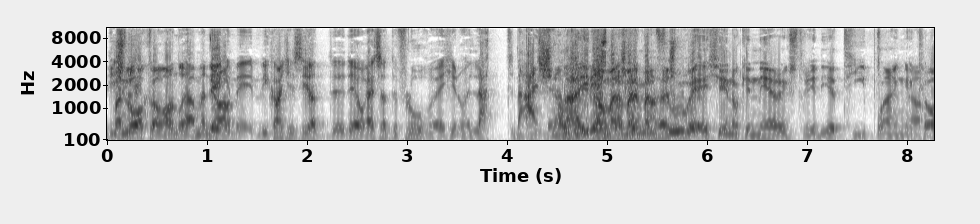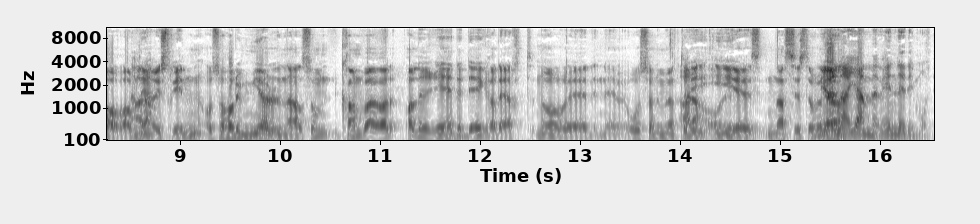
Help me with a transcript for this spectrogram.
de Men- slår hverandre her. Men det, Ja. vi kan ikke si at det å reise til Florø er ikke noe lett match. det er Når Nei, da, men, men, men. Florø er ikke i noen nedrykksstrid. De er ti poeng klar av Ja nedrykksstriden. Og så har du Mjølner, som kan være allerede degradert når eh, Åsane møter Ja da, de i eh, nest siste runde. Mjølner hjemme vinner de mot.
